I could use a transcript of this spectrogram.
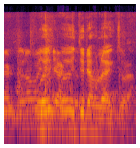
ওই। দুইটা হলো এক জোড়া।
